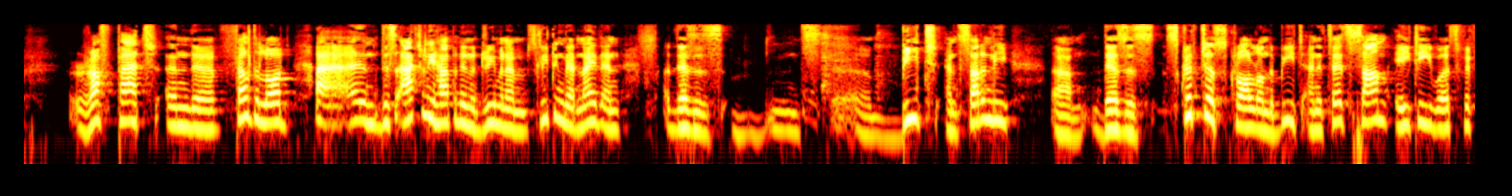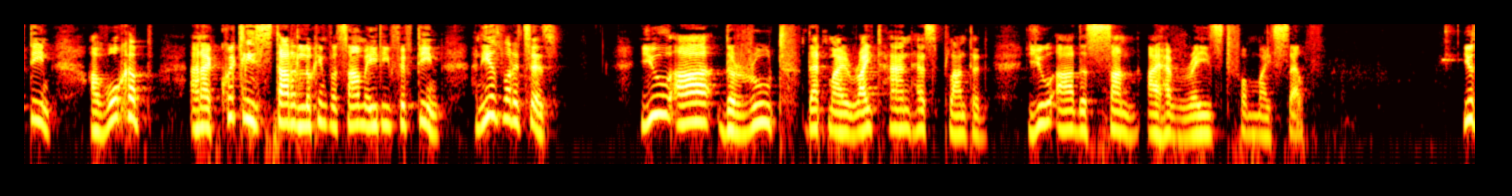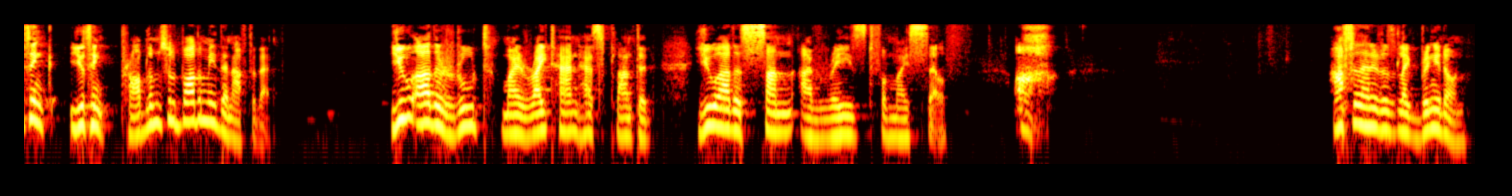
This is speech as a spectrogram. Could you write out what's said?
rough patch and uh, felt the Lord. Uh, and this actually happened in a dream, and I'm sleeping that night, and there's this uh, beach, and suddenly um, there's this scripture scrawled on the beach, and it says Psalm 80, verse 15. I woke up and I quickly started looking for Psalm 80, 15. And here's what it says You are the root that my right hand has planted. You are the son I have raised for myself. You think, you think problems will bother me then after that? You are the root my right hand has planted. You are the son I've raised for myself. Ah. Oh. After that, it was like, bring it on.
